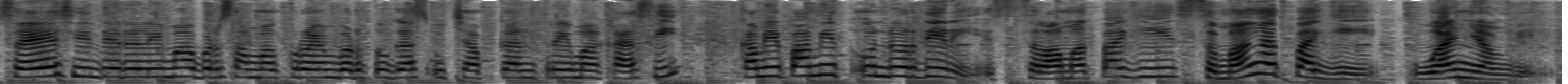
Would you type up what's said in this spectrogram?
Saya Cynthia Delima bersama kru yang bertugas ucapkan terima kasih. Kami pamit undur diri. Selamat pagi, semangat pagi, Wanyambe.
